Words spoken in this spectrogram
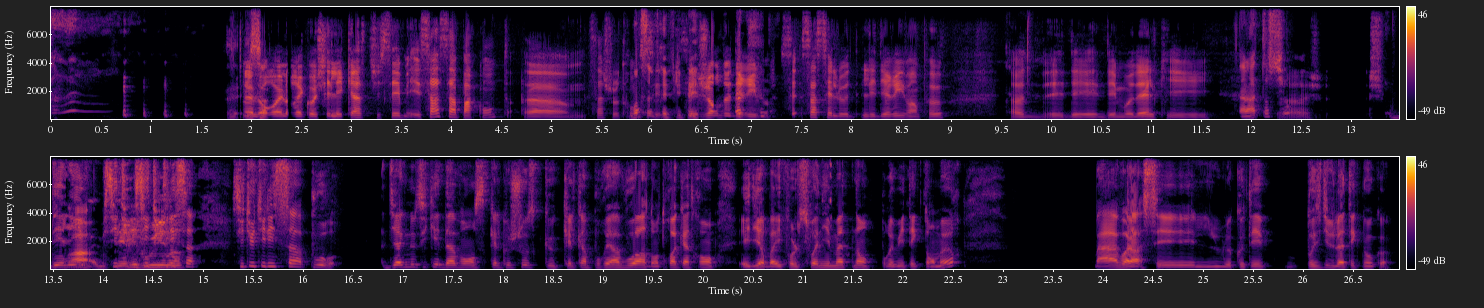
Elle, aurait, coché les cases, tu sais. Mais ça, ça par contre, euh, ça je trouve c'est le genre de dérive. ça, c'est le, les dérives un peu euh, des, des, modèles qui. Alors attention. Euh, dérive. Ah, mais si, tu, si, tu utilises ça, si tu utilises ça pour diagnostiquer d'avance quelque chose que quelqu'un pourrait avoir dans 3-4 ans et dire bah il faut le soigner maintenant pour éviter que tu en meurs, bah voilà, c'est le côté positif de la techno quoi.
